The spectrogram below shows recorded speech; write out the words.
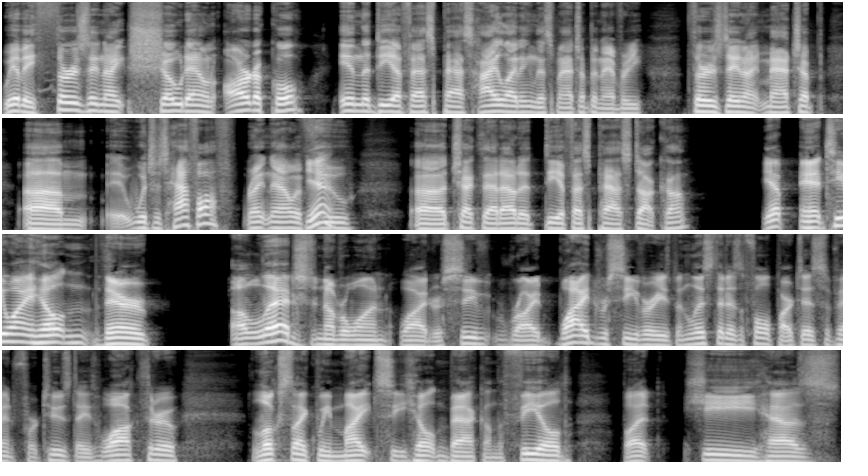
we have a Thursday night showdown article in the DFS pass highlighting this matchup in every Thursday night matchup, um, which is half off right now. If Yeah. you uh, check that out at dfspass.com. Yep. And T.Y. Hilton, their alleged number one wide receiver, wide, wide receiver. He's been listed as a full participant for Tuesday's walkthrough. Looks like we might see Hilton back on the field, but he has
